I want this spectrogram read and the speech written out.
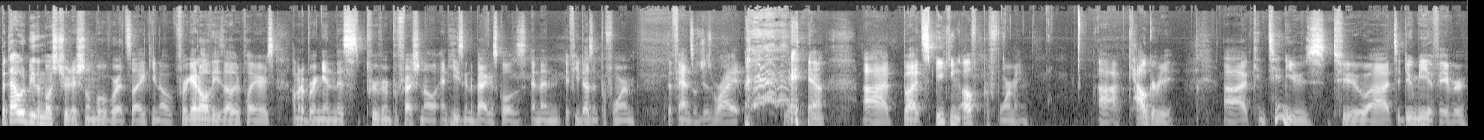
but that would be the most traditional move where it's like, you know, forget all these other players. I'm gonna bring in this proven professional, and he's gonna bag his goals. And then if he doesn't perform, the fans will just riot. Yeah. yeah. Uh, but speaking of performing, uh, Calgary uh, continues to uh, to do me a favor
